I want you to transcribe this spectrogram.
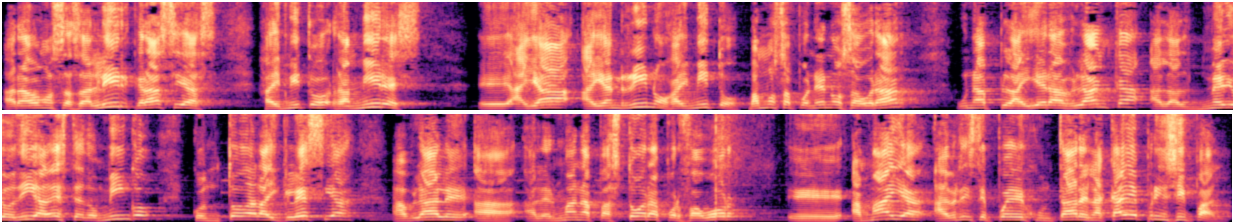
Ahora vamos a salir. Gracias, Jaimito Ramírez, eh, allá, allá en Rino, Jaimito. Vamos a ponernos a orar. Una playera blanca al mediodía de este domingo con toda la iglesia. Hablarle a la hermana pastora, por favor eh, Amaya, a ver si se pueden juntar en la calle principal.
